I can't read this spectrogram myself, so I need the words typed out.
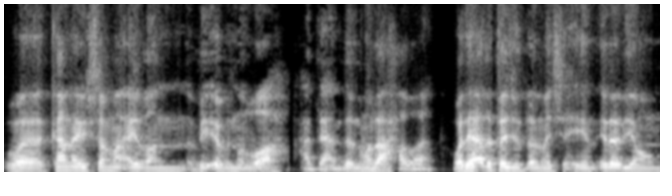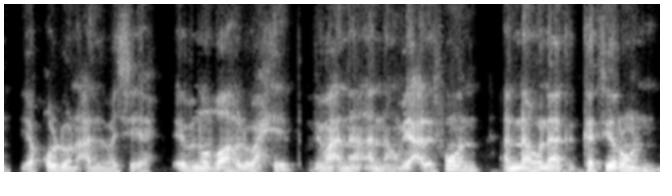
وكان يسمى أيضا بابن الله. حتى عند الملاحظة. ولهذا تجد المسيحيين إلى اليوم يقولون عن المسيح ابن الله الوحيد بمعنى أنهم يعرفون أن هناك كثيرون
